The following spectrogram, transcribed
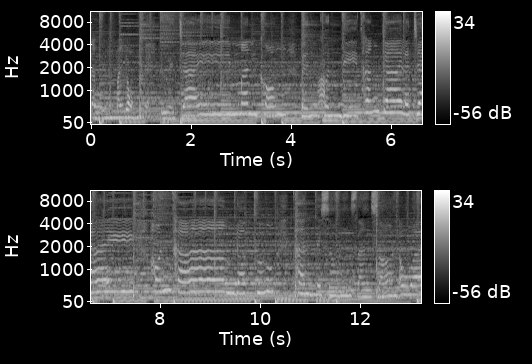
จะประโยคด้วยใจมั่นคง เป็นคนดีทั้งกายและใจ หนทางดับทุกข์ท่านได้ทรงสั่งสอนเอาไว้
